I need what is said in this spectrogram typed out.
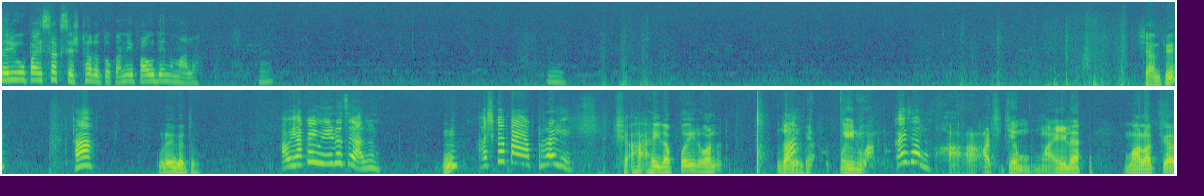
तरी उपाय सक्सेस ठरवतो का नाही पाहू दे ना मला. शांते? हा? कुठे ग तू? अहो ह्या काही वेळच आहे अजून. हं? अशी काय पाय आपटू राहिले? आईला पहिलवान झालो मी. पहिलवान काय झालं? हा अच्छा माईला मला त्या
